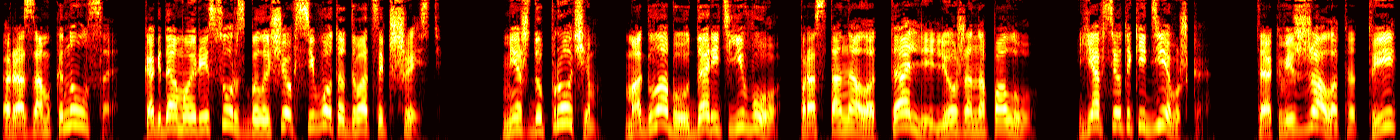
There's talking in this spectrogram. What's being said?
Разомкнулся, когда мой ресурс был еще всего-то 26. Между прочим, могла бы ударить его, простонала Талли, лежа на полу. Я все-таки девушка. Так визжала-то ты?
